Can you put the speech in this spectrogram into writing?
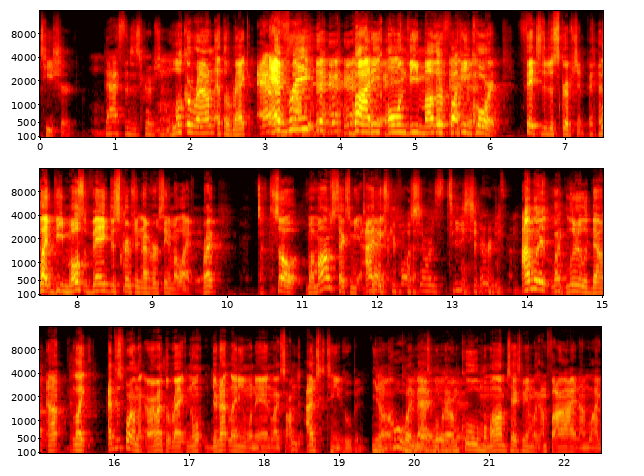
t-shirt." Mm. That's the description. Mm. Look around at the rec. Every Everybody- on the motherfucking court fits the description. Like the most vague description I've ever seen in my life, right? So my mom's texting me. I think Basketball shorts, t-shirt. I'm li- like literally down. And I'm, like at this point, I'm like, all right, I'm at the rack. No, they're not letting anyone in. Like, so I'm, I just continue hooping. You know, cool, playing yeah, basketball. yeah. I'm cool. My mom texts me. I'm like, I'm fine. I'm like,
